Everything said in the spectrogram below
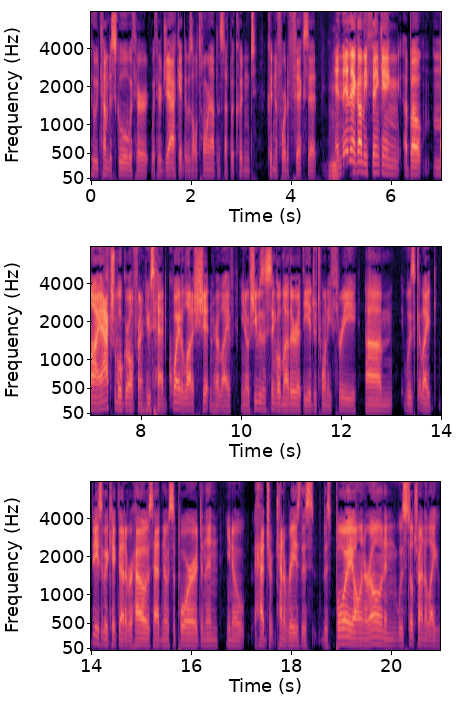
who had come to school with her with her jacket that was all torn up and stuff, but couldn't couldn't afford to fix it. Mm-hmm. And then that got me thinking about my actual girlfriend, who's had quite a lot of shit in her life. You know, she was a single mother at the age of twenty three. Um, was like basically kicked out of her house, had no support, and then you know had to kind of raise this this boy all on her own, and was still trying to like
